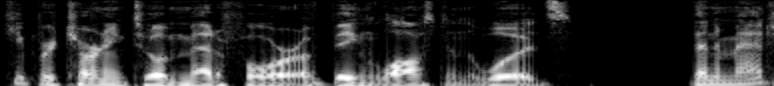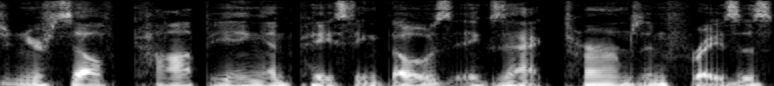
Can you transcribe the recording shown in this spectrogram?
keep returning to a metaphor of being lost in the woods, then imagine yourself copying and pasting those exact terms and phrases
